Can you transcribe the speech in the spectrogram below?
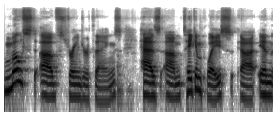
most of Stranger Things has um, taken place uh, in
